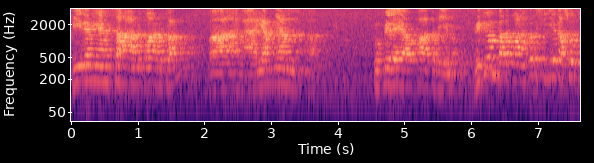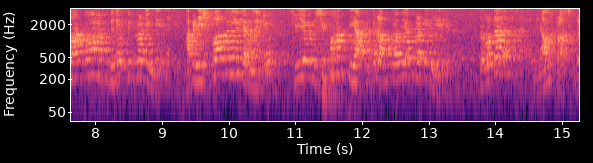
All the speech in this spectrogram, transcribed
පීඩනයන් සහ අඩුපාඩුකම් යම් යම් රුපියලේ අවපාත වීම ඍජුවම බලපාන මොකද 185ක් පමණ අපි බෙහෙත් පිටරටින් ගේන. අපි නිෂ්පාදනය කරන එකේ 125ක් 30ක් විතර අමුද්‍රව්‍යත් රටින් ගේන. එතකොට යම් ප්‍රශ්න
